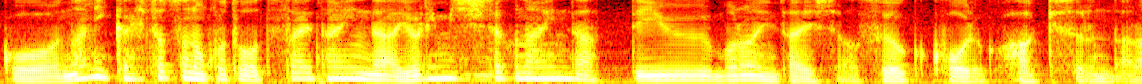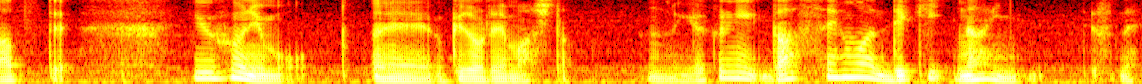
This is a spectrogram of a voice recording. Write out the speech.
こう何か一つのことを伝えたいんだ。寄り道したくないんだっていうものに対してはすごく効力を発揮するんだなっていうふうにも、えー、受け取れました、うん、逆に脱線はできないんですね。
